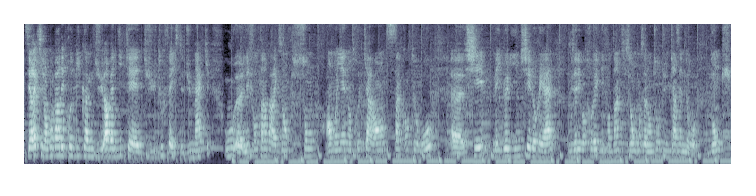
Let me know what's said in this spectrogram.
C'est vrai que si l'on compare des produits comme du Urban Decay, du Too Faced, du MAC, où euh, les teint par exemple sont en moyenne entre 40 50 euros, euh, chez Maybelline, chez L'Oréal, vous allez vous retrouver avec des fonds de teint qui sont aux alentours d'une quinzaine d'euros. Donc,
